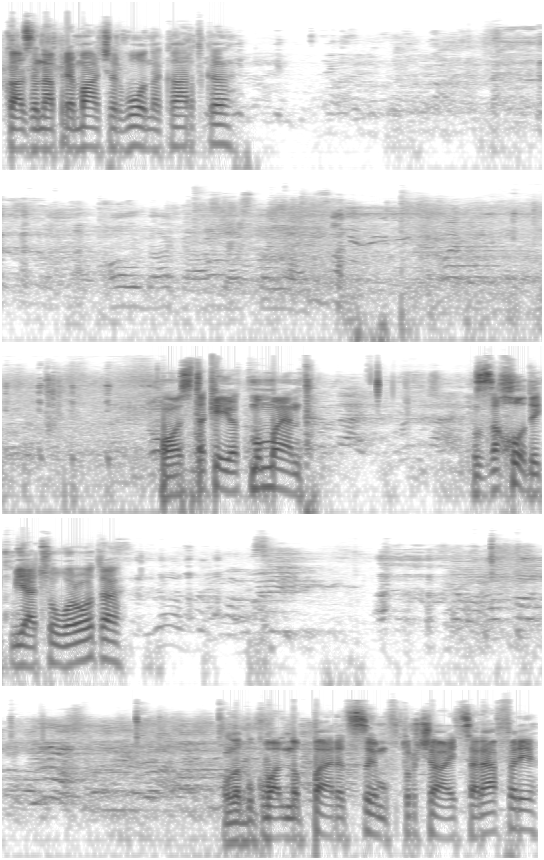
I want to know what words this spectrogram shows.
Вказана пряма червона картка. Ось такий от момент. Заходить м'яч у ворота. Але буквально перед цим втручається рефері.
